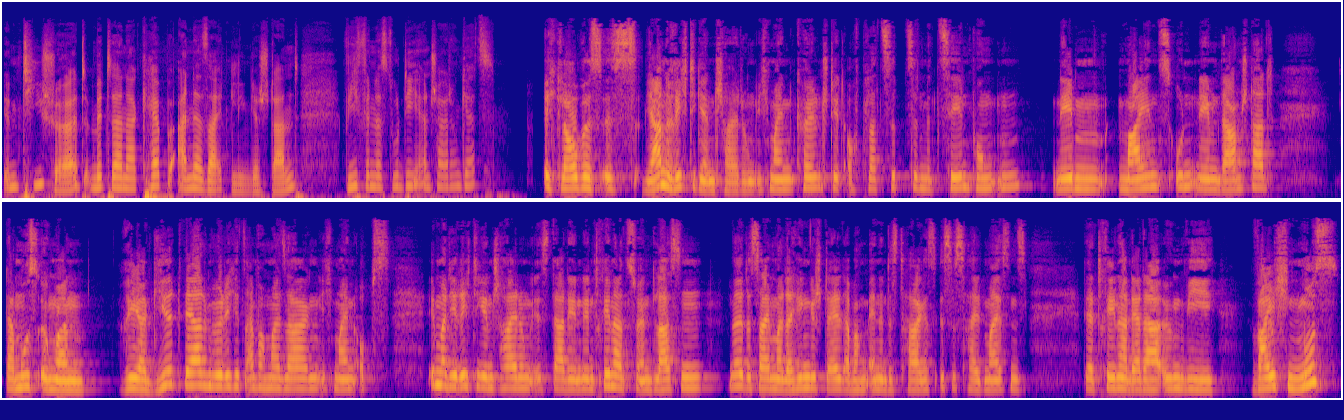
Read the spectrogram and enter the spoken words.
im T-Shirt mit seiner Cap an der Seitenlinie stand. Wie findest du die Entscheidung jetzt? Ich glaube, es ist ja eine richtige Entscheidung. Ich meine, Köln steht auf Platz 17 mit 10 Punkten neben Mainz und neben Darmstadt. Da muss irgendwann reagiert werden, würde ich jetzt einfach mal sagen. Ich meine, ob es immer die richtige Entscheidung ist, da den, den Trainer zu entlassen, ne, das sei mal dahingestellt, aber am Ende des Tages ist es halt meistens der Trainer, der da irgendwie weichen muss.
